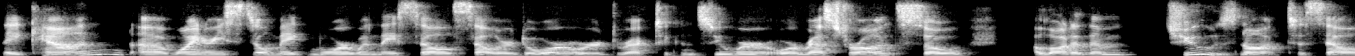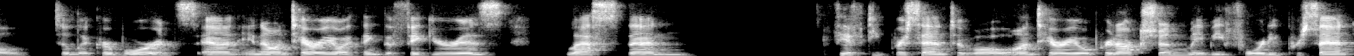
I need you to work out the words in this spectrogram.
they can. Uh, wineries still make more when they sell cellar door or direct to consumer or restaurants. So a lot of them choose not to sell to liquor boards. And in Ontario, I think the figure is less than 50% of all Ontario production, maybe 40%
